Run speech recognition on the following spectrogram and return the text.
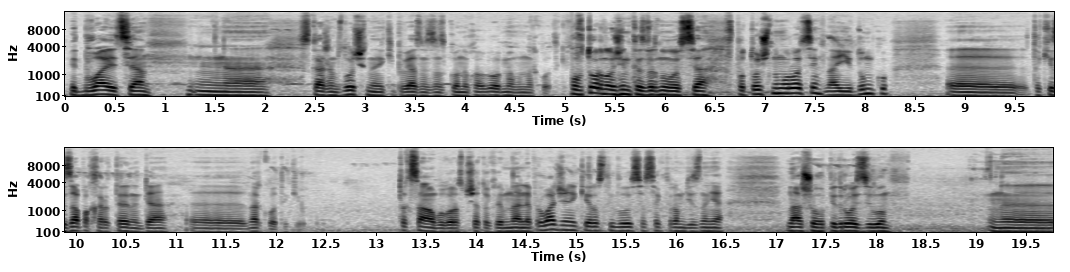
відбуваються, е, скажімо, злочини, які пов'язані з незаконним обміном наркотиків. Повторно жінка звернулася в поточному році. На її думку, е, такий запах характерний для наркотиків. Так само було розпочато кримінальне провадження, яке розслідувалося сектором дізнання нашого підрозділу.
